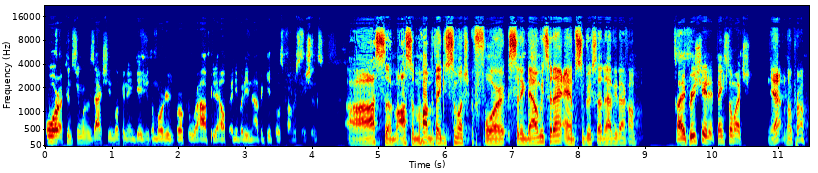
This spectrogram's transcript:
or a consumer who's actually looking to engage with a mortgage broker. We're happy to help anybody navigate those conversations. Awesome. Awesome. Mohammed, thank you so much for sitting down with me today. I'm super excited to have you back on. I appreciate it. Thanks so much. Yeah, no problem.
